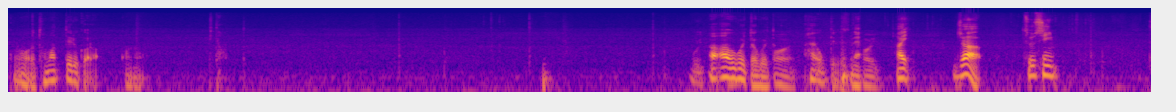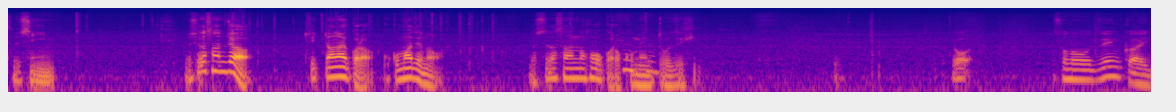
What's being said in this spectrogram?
これほら止まってるから、この、ピタッおいあ、あ、動いた動いた。は、はいい OK ですね。ははいい。じゃあ、通信。通信。吉田さんじゃあ、ツイッターないから、ここまでの吉田さんの方からコメントをぜひ。いやその前回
